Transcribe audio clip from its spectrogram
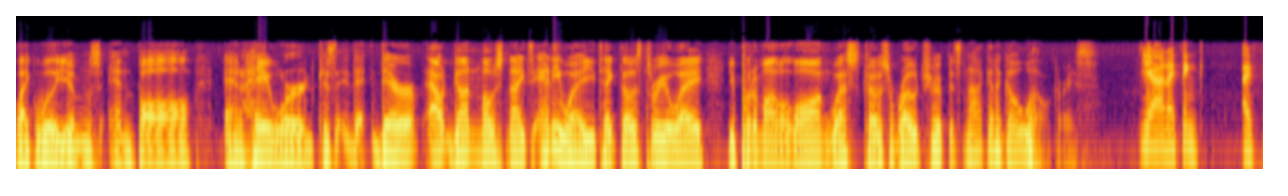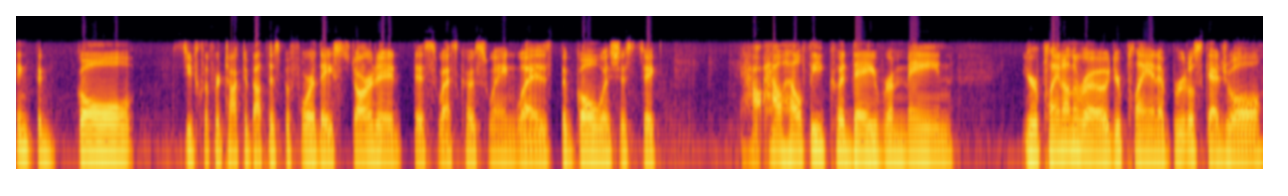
like Williams and Ball and Hayward because they're outgunned most nights anyway. You take those three away, you put them on a long West Coast road trip. It's not going to go well, Grace. Yeah, and I think I think the goal Steve Clifford talked about this before they started this West Coast swing was the goal was just to how how healthy could they remain? You're playing on the road, you're playing a brutal schedule.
